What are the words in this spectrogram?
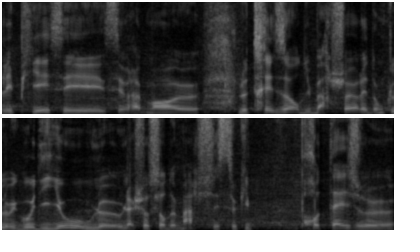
Les pieds, c'est vraiment euh, le trésor du marcheur, et donc le godillot ou la chaussure de marche, c'est ce qui protège, euh,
